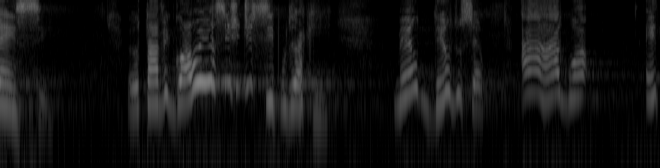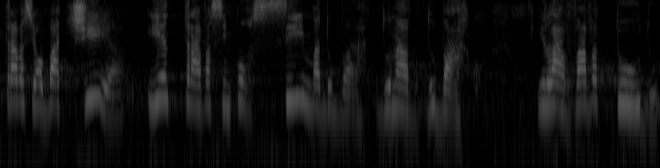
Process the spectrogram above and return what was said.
Pense, eu estava igual esses discípulos aqui. Meu Deus do céu. A água entrava assim, ó, batia e entrava assim por cima do, bar, do, do barco. E lavava tudo.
